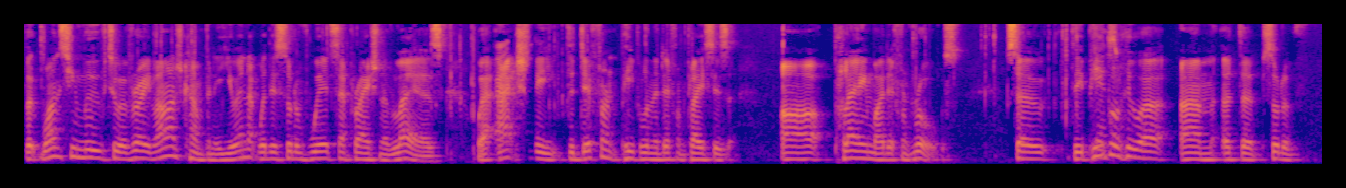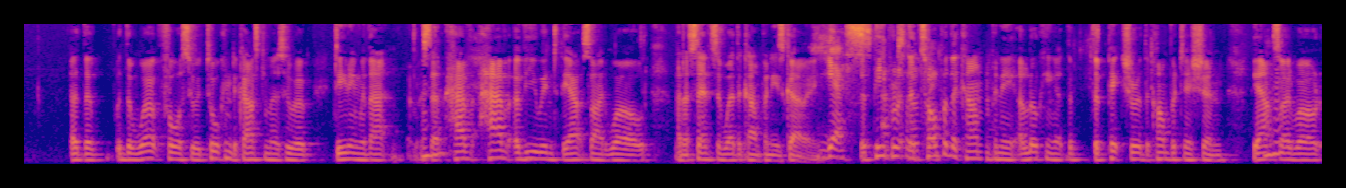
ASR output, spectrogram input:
but once you move to a very large company, you end up with this sort of weird separation of layers where actually the different people in the different places are playing by different rules. So the people Yes. who are um, at the sort of the the workforce who are talking to customers who are dealing with that Mm-hmm. have have a view into the outside world and a sense of where the company's going. Yes, the people at the top of the company are looking at the, the picture of the competition, the Mm-hmm. outside world,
